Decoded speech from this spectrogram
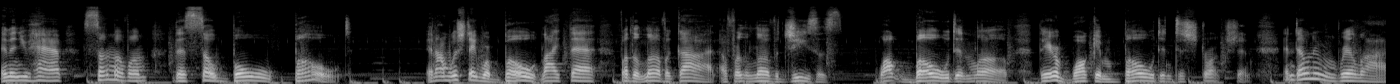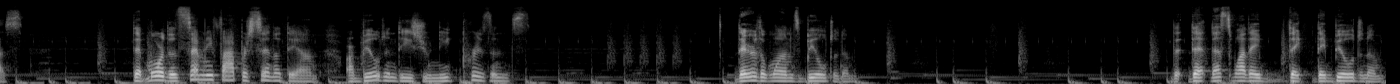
And then you have some of them that's so bold, bold. And I wish they were bold like that for the love of God or for the love of Jesus. Walk bold in love. They're walking bold in destruction and don't even realize that more than 75% of them are building these unique prisons. They're the ones building them. That, that that's why they they they building them.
